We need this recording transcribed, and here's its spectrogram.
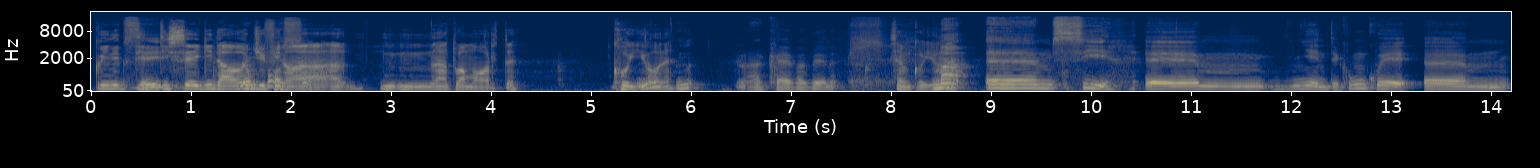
Quindi ti, Sei- ti segui da non oggi fino alla tua morte. Coglione. non- non- ok, va bene. Sei un coglione. Ma ehm, sì, ehm, niente, comunque, ehm,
